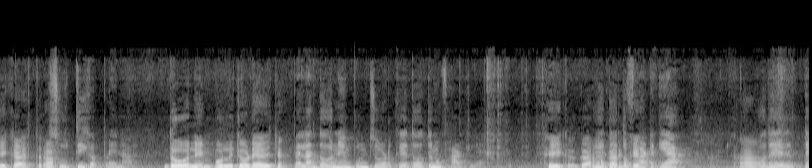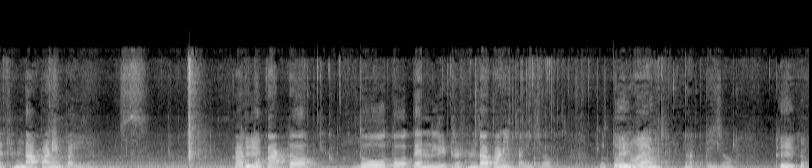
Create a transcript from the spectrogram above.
ਠੀਕ ਹੈ ਇਸ ਤਰ੍ਹਾਂ? ਸੂਤੀ ਕੱਪੜੇ ਨਾਲ। ਦੋ ਨਿੰਬੂ ਨਿਚੋੜਿਆ ਇਹਦੇ ਚ ਪਹਿਲਾਂ ਦੋ ਨਿੰਬੂ ਨਿਚੋੜ ਕੇ ਦੁੱਧ ਨੂੰ ਫਟ ਲਿਆ। ਠੀਕ ਹੈ ਗਰਮ ਦੁੱਧ ਕਰਕੇ? ਫਟ ਗਿਆ। ਹਾਂ। ਉਹਦੇ ਉੱਤੇ ਠੰਡਾ ਪਾਣੀ ਪਾਈ ਜਾਣਾ ਬਸ। ਘੱਟ ਤੋਂ ਠੀਕ। ਘੱਟ 2 ਤੋਂ 3 ਲੀਟਰ ਠੰਡਾ ਪਾਣੀ ਪਾਈ ਜਾਓ। ਉੱਤੋਂ ਠੀਕ ਇਹਨੂੰ ਆ। ਐਂ ਨੱਪੀ ਜਾਓ। ਠੀਕ ਆ।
